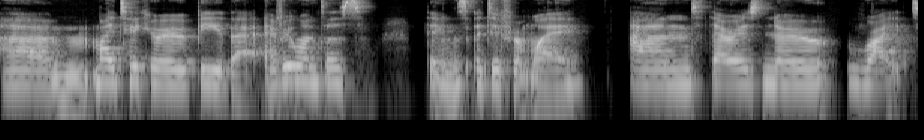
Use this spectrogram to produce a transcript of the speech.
um, my takeaway would be that everyone does things a different way, and there is no right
